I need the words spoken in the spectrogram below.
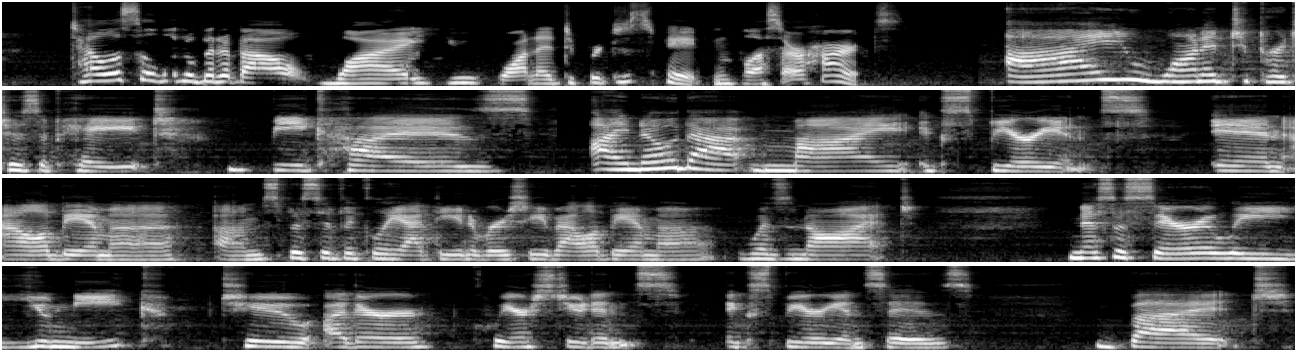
Tell us a little bit about why you wanted to participate in Bless Our Hearts. I wanted to participate because I know that my experience in Alabama, um, specifically at the University of Alabama, was not necessarily unique to other queer students' experiences, but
